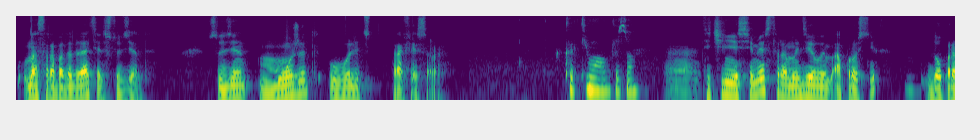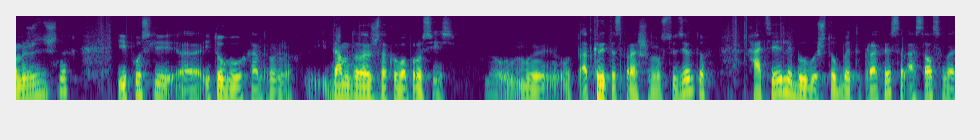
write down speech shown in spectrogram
у нас работодатель студент. Студент может уволить профессора. Каким образом? А, в течение семестра мы делаем опросник до промежуточных и после э, итоговых контрольных. И там даже такой вопрос есть. Ну, мы вот открыто спрашиваем у студентов, хотели бы вы, чтобы этот профессор остался на,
